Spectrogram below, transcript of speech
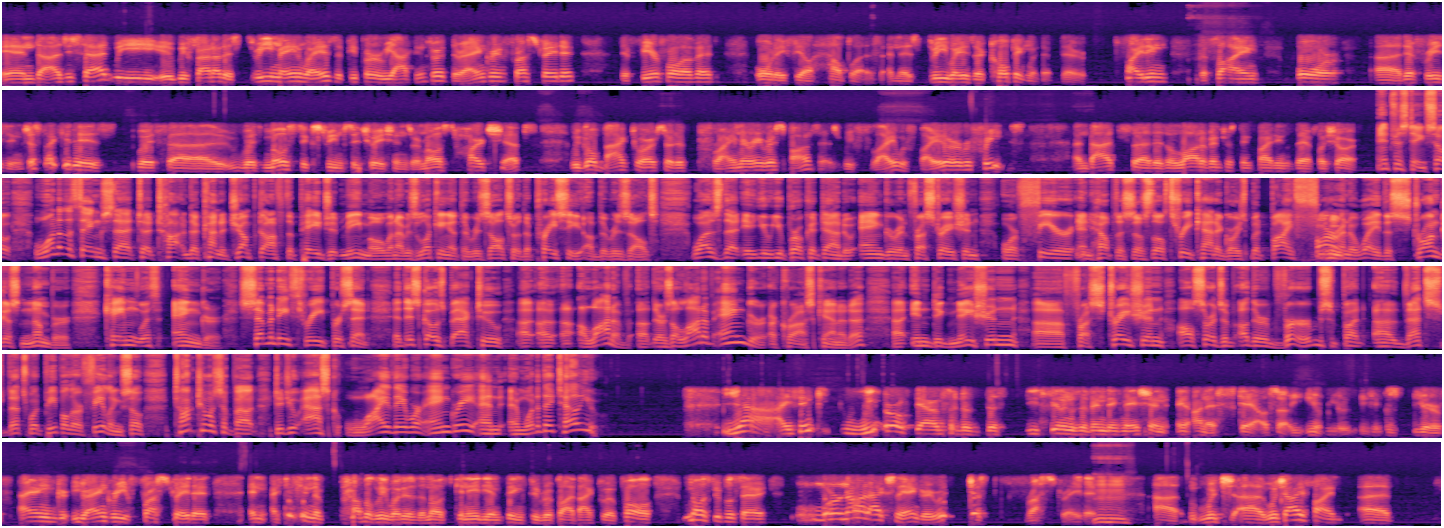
And uh, as you said, we we found out there's three main ways that people are reacting to it. They're angry and frustrated. They're fearful of it, or they feel helpless. And there's three ways they're coping with it. They're fighting, they're flying, or uh, they're freezing, just like it is with uh, with most extreme situations or most hardships. We go back to our sort of primary responses: we fly, we fight, or we freeze and that's uh, there's a lot of interesting findings there for sure. Interesting. So one of the things that uh, ta- that kind of jumped off the page at me, Mo, when I was looking at the results or the précis of the results, was that you you broke it down to anger and frustration, or fear and helplessness. Those little three categories, but by far mm-hmm. and away the strongest number came with anger, seventy three percent. And this goes back to a, a, a lot of uh, there's a lot of anger across Canada, uh, indignation, uh, frustration all sorts of other verbs, but uh, that's that's what people are feeling. So, talk to us about. Did you ask why they were angry, and and what did they tell you? Yeah, I think we broke down sort of this, these feelings of indignation on a scale. So you, you, you're angry, you're angry, frustrated, and I think in the probably what is the most Canadian thing to reply back to a poll, most people say we're not actually angry, we're just frustrated. Mm-hmm uh, which uh, which I find uh,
